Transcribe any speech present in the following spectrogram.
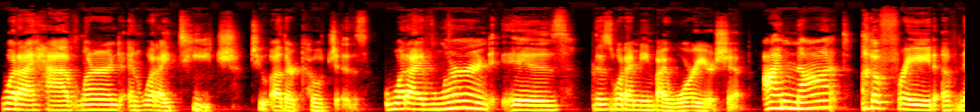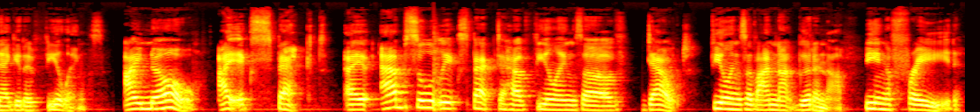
what i have learned and what i teach to other coaches what i've learned is this is what i mean by warriorship i'm not afraid of negative feelings i know i expect I absolutely expect to have feelings of doubt, feelings of I'm not good enough, being afraid,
